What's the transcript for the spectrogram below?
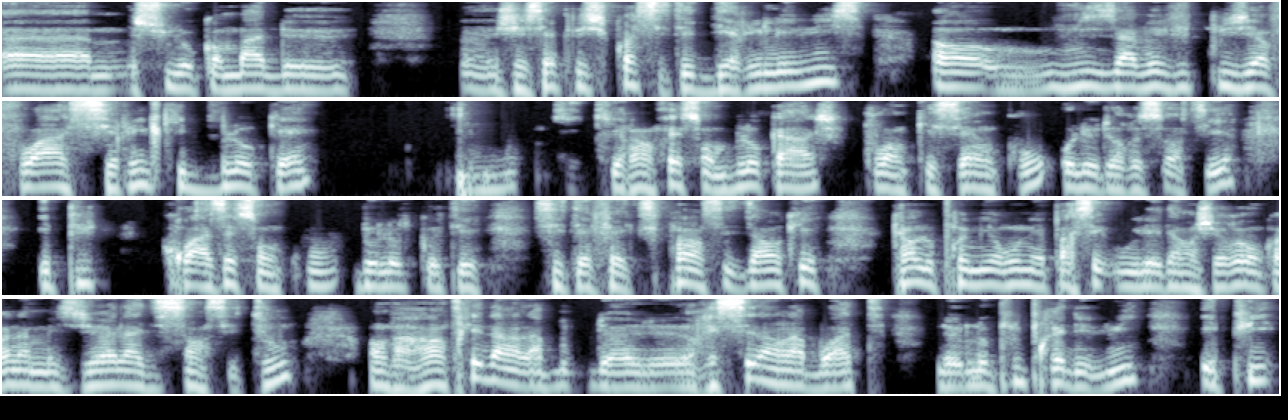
euh, sur le combat de, euh, je sais plus quoi, c'était Derry Lewis. Oh, vous avez vu plusieurs fois Cyril qui bloquait, qui, rentrait son blocage pour encaisser un coup au lieu de ressortir. Et puis, croisait son cou de l'autre côté. C'était fait exprès en se disant, OK, quand le premier round est passé où il est dangereux, on a mesuré la distance et tout, on va rentrer dans la, rester dans la boîte le, plus près de lui et puis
